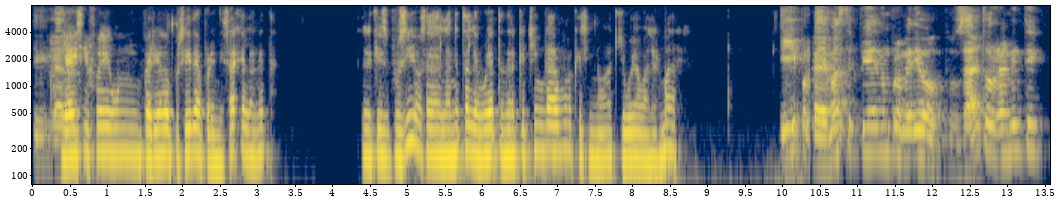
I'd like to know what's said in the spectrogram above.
Sí, claro. Y ahí sí fue un periodo, pues sí, de aprendizaje, la neta. En el que, pues sí, o sea, la neta le voy a tener que chingar porque si no, aquí voy a valer madres. Sí, porque además te piden un promedio pues alto realmente.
